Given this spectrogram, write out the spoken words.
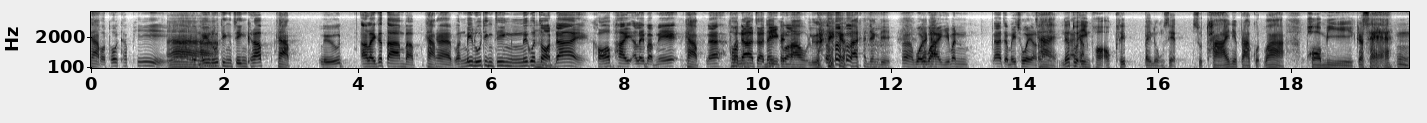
ครับขอโทษครับพี่อ่า ผมไม่รู้จริง ๆ ครับ ครับ หรืออะไรก็ตามแบบครับอ่ามันไม่รู้จริง ๆ นึกว่าจอดได้ ขออภัยอะไรแบบนี้ครับนะโทมัษนน่าจะได้ดีกเป็นว่าเบาหรืออะไรว่ากันยังดีอ่าโวยวายนะอย่างนี้มันน่าจะไม่ช่วยคอะรับไรใช่ แล้วตัวนะครับเองพอเอาคลิปไปลงเสร็จสุดท้ายเนี่ยปรากฏว่า พอมีกระแสอืม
